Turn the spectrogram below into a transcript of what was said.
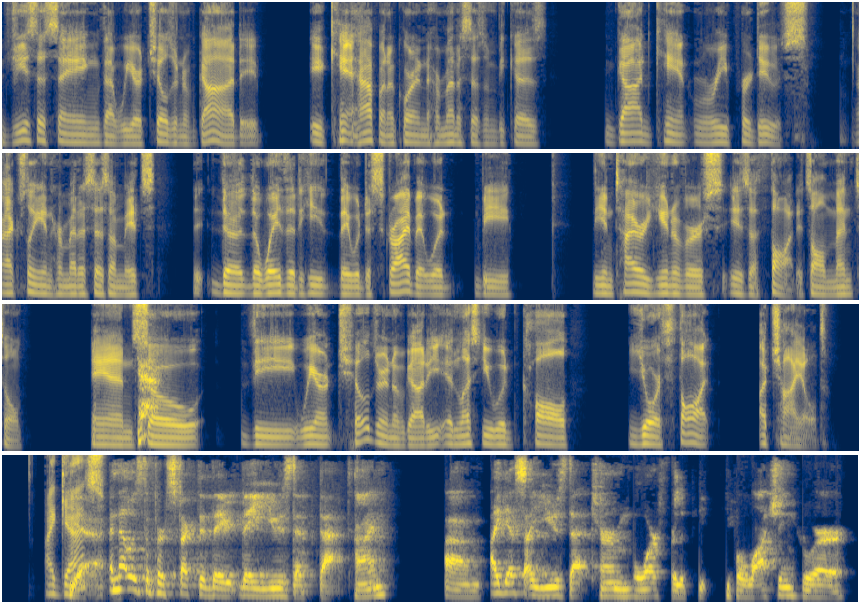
Jesus saying that we are children of God, it it can't happen according to Hermeticism because God can't reproduce. Actually, in Hermeticism, it's eh, the the way that he they would describe it would be the entire universe is a thought. It's all mental. And Yeah. so the we aren't children of God unless you would call your thought a child. I guess. Yeah, and that was the perspective they they used at that time. Um, I guess I use that term more for the pe- people watching who are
